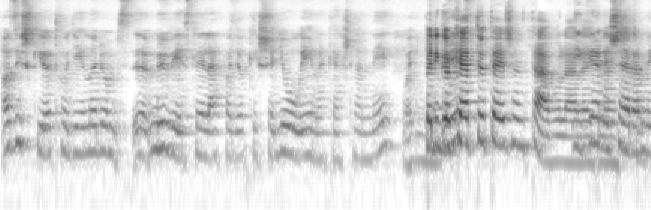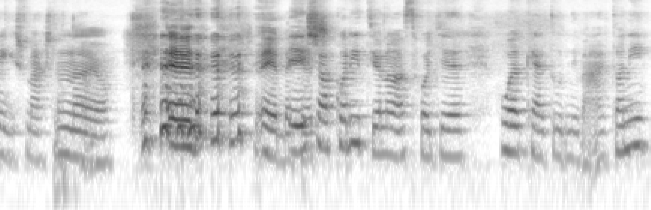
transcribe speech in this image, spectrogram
az is kijött, hogy én nagyon művész lélek vagyok, és egy jó énekes lennék. Vagy Pedig művész. a kettő teljesen távol áll Igen, és erre mégis más lettem. Na jó. Érdekes. és akkor itt jön az, hogy hol kell tudni váltani.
